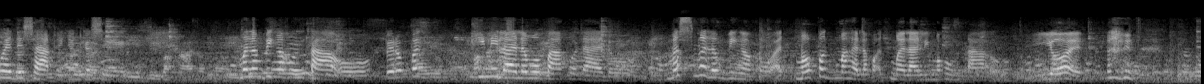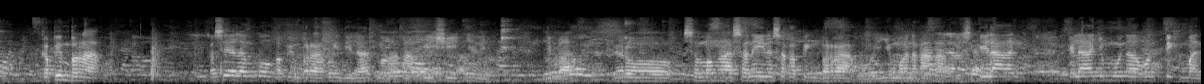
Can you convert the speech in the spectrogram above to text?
pwede sa akin yun kasi malambing akong tao, pero pag kinilala mo pa ako lalo, mas malambing ako at mapagmahal ako at malalim akong tao. Yun. Kaping barako. Kasi alam ko ang kaping barako, hindi lahat makaka-appreciate niyan eh. Di ba? Pero sa mga sanay na sa kaping barako, yun yung mga nakaka-appreciate. Kailangan, kailangan nyo muna akong tikman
